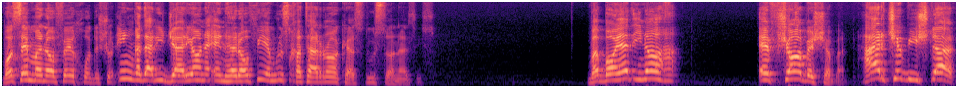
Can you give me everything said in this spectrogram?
واسه منافع خودشون. اینقدر این جریان انحرافی امروز خطرناک است دوستان عزیز. و باید اینا افشا بشون هرچه بیشتر.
